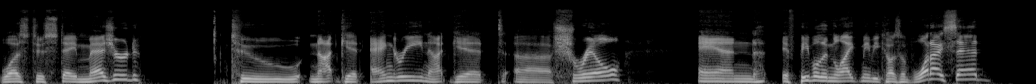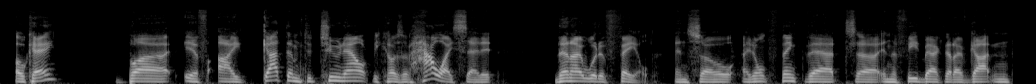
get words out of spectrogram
was to stay measured, to not get angry, not get uh, shrill. And if people didn't like me because of what I said, okay. But if I got them to tune out because of how I said it, then I would have failed. And so I don't think that uh, in the feedback that I've gotten,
